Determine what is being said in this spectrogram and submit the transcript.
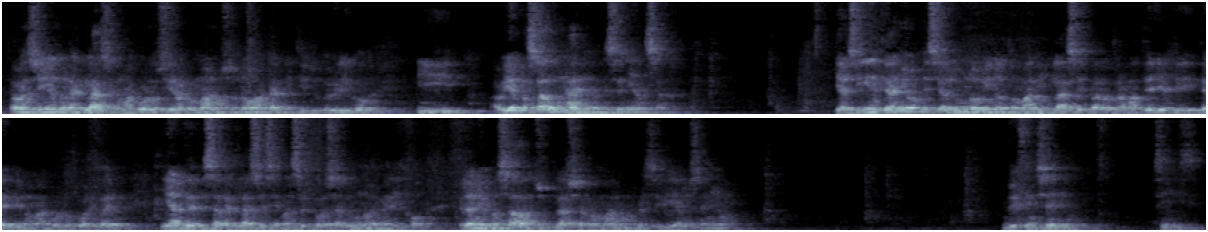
Estaba enseñando una clase, no me acuerdo si era romanos o no, acá en el Instituto Bíblico, y había pasado un año de enseñanza. Y al siguiente año ese alumno vino a tomar mi clase para otra materia que dicté, que no me acuerdo cuál fue, y antes de empezar la clase se me acercó ese alumno y me dijo, el año pasado en su clase romano recibí al Señor. Yo dije, ¿en serio? Sí,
